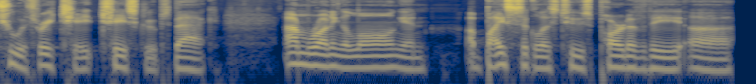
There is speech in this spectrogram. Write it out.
two or three ch- chase groups back. I'm running along, and a bicyclist who's part of the uh,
